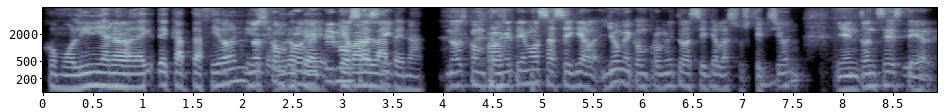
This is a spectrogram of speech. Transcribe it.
como línea nueva de, captación y seguro que, vale la pena nos comprometemos a seguirla. Yo me comprometo a seguir la suscripción y entonces te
